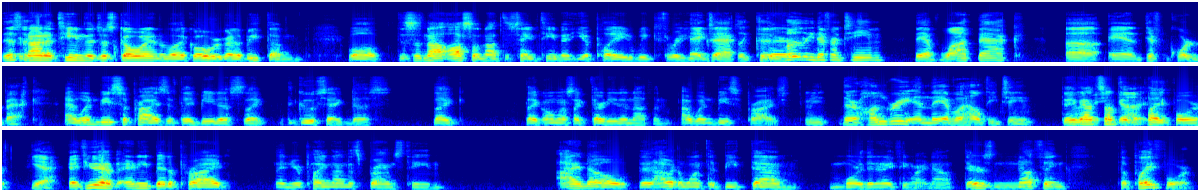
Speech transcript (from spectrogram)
This They're is not a team that just go in and like, oh, we're gonna beat them. Well, this is not also not the same team that you played week three. exactly completely different team. They have Watt back uh, and different quarterback. I wouldn't be surprised if they beat us like the goose egged us, like, like almost like thirty to nothing. I wouldn't be surprised. I mean, they're hungry and they have a healthy team. They I got mean, something to play for. Yeah, If you have any bit of pride, and you're playing on this Browns team, I know that I would want to beat them more than anything right now. There's nothing to play for.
